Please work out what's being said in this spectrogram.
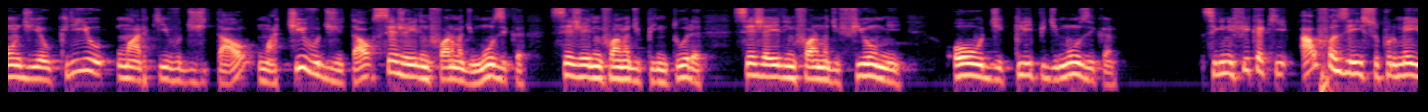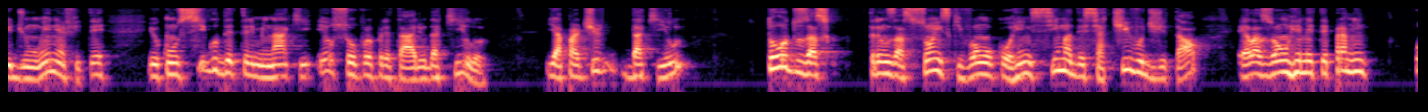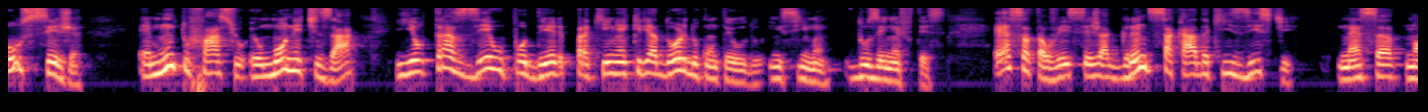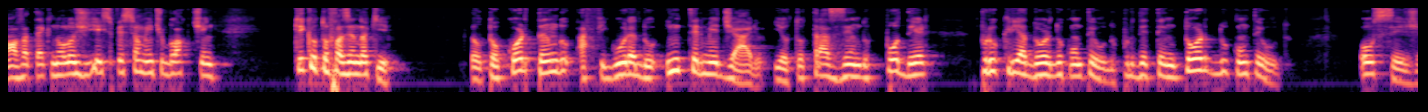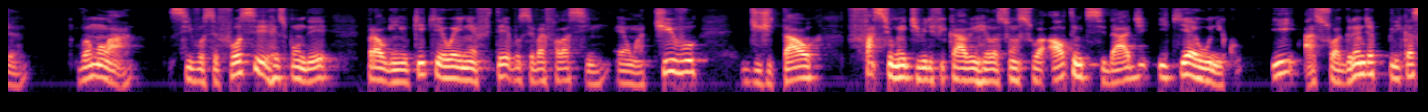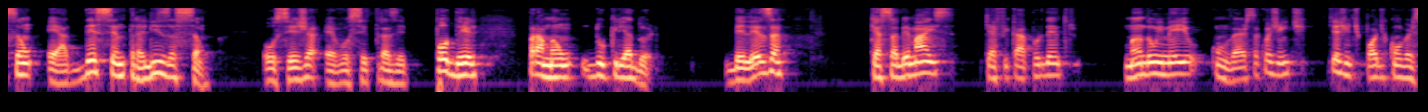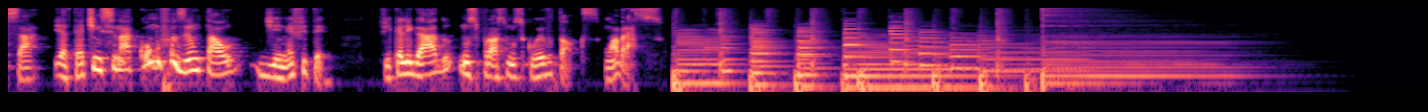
onde eu crio um arquivo digital, um ativo digital, seja ele em forma de música, seja ele em forma de pintura, seja ele em forma de filme ou de clipe de música significa que ao fazer isso por meio de um NFT, eu consigo determinar que eu sou proprietário daquilo. E a partir daquilo, todas as transações que vão ocorrer em cima desse ativo digital, elas vão remeter para mim. Ou seja, é muito fácil eu monetizar e eu trazer o poder para quem é criador do conteúdo em cima dos NFTs. Essa talvez seja a grande sacada que existe nessa nova tecnologia, especialmente o blockchain. O que, que eu estou fazendo aqui? Eu estou cortando a figura do intermediário e eu estou trazendo poder para o criador do conteúdo, para o detentor do conteúdo. Ou seja, vamos lá, se você fosse responder para alguém o que, que é o NFT, você vai falar assim: é um ativo digital facilmente verificável em relação à sua autenticidade e que é único e a sua grande aplicação é a descentralização, ou seja, é você trazer poder para a mão do criador. Beleza? Quer saber mais? Quer ficar por dentro? Manda um e-mail, conversa com a gente, que a gente pode conversar e até te ensinar como fazer um tal de NFT. Fica ligado nos próximos Coevo Talks. Um abraço.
